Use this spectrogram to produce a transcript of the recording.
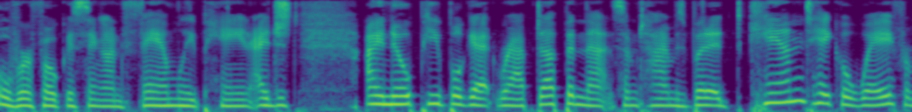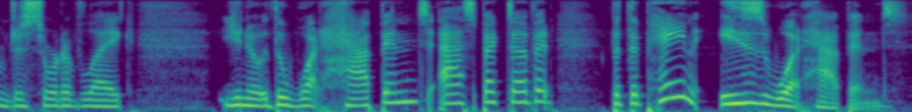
over focusing on family pain. I just I know people get wrapped up in that sometimes, but it can take away from just sort of like you know, the what happened aspect of it. But the pain is what happened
